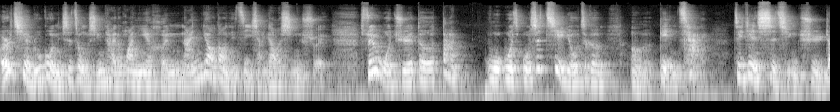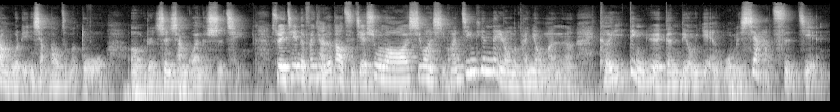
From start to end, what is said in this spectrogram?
而且如果你是这种心态的话，你也很难要到你自己想要的薪水。所以我觉得大，我我我是借由这个呃点菜这件事情去让我联想到这么多呃人生相关的事情。所以今天的分享就到此结束喽。希望喜欢今天内容的朋友们呢，可以订阅跟留言。我们下次见。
